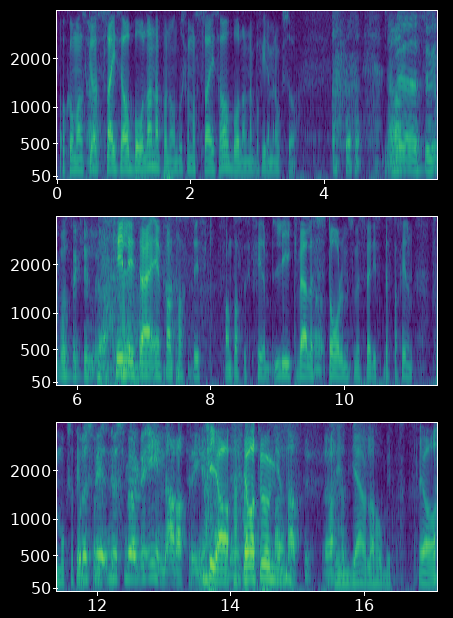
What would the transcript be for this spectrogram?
Och om man ska Ja. slicea av bollarna på någon då ska man slicea av bollarna på filmen också. Nu blir jag sugen på att se Killis. Killis är en fantastisk, fantastisk film. Likväl Ja. Storm som är Sveriges bästa film. Som också Och nu, finns sme, nu smög du in alla tre. Ja, jag var tvungen. Fantastiskt. Ja. Din jävla hobbit. Ja.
